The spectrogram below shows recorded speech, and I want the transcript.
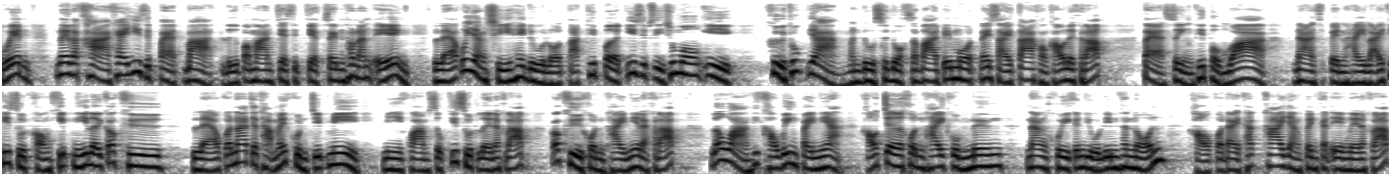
เว่นในราคาแค่ 28 บาท หรือประมาณ 77 เซนเท่านั้นเอง แล้วก็ยังชี้ให้ดูโลตัสที่เปิด 24 ชั่วโมงอีก คือทุกอย่างมันดูสะดวกสบายไปหมดในสายตาของเขาเลยครับ แต่สิ่งที่ผมว่าน่าจะเป็นไฮไลท์ที่สุดของคลิปนี้เลยก็คือแล้วก็น่าจะทำให้คุณจิปมี่มีความสุขที่สุดเลยนะครับ ก็คือคนไทยนี่แหละครับ ระหว่างที่เขาวิ่งไปเนี่ย เขาเจอคนไทยกลุ่มหนึ่งนั่งคุยกันอยู่ริมถนน เขาก็ได้ทักทายอย่างเป็นกันเองเลยนะครับ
